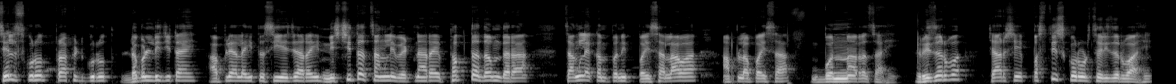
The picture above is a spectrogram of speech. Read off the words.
Sales growth profit growth double digit आहे. आपल्याला इथं सी एच आर आई निश्चितच चांगले भेटणार आहे. फक्त दम धरा. चांगल्या कंपनीत पैसा लावा. आपला पैसा बनणारच आहे. रिझर्व चारशे पस्तीस करोडचं रिझर्व आहे.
